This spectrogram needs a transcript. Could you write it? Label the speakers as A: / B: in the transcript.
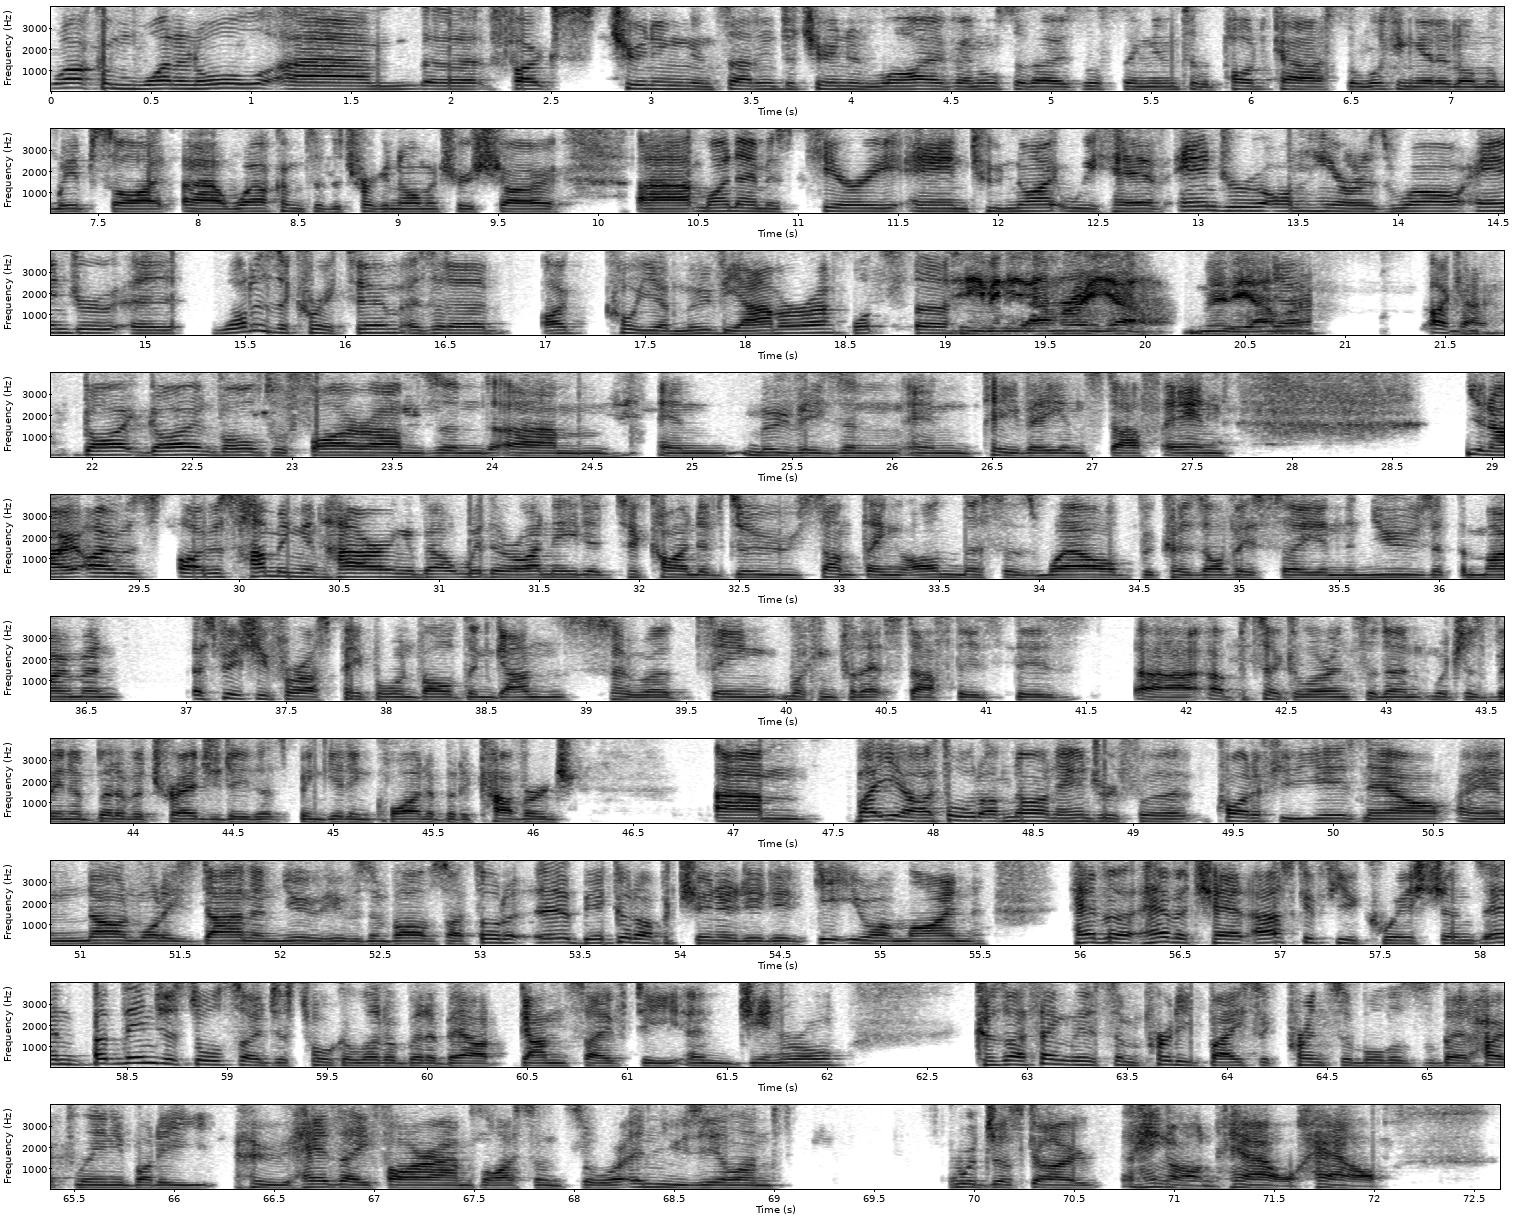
A: welcome one and all, um, the folks tuning and starting to tune in live, and also those listening into the podcast or looking at it on the website. Uh, welcome to the Triggernometry Show. Uh, my name is Kerry, and tonight we have Andrew on here as well. Andrew, uh, what is the correct term? Is it a, I call you a movie armorer? What's the.
B: TV armorer, yeah, movie armorer. Yeah.
A: Okay, guy guy involved with firearms and um and movies and and TV and stuff and you know, I was I was humming and hawing about whether I needed to kind of do something on this as well, because obviously in the news at the moment, especially for us people involved in guns who are seeing looking for that stuff, there's there's uh, a particular incident which has been a bit of a tragedy that's been getting quite a bit of coverage. Um, but yeah, I thought I've known Andrew for quite a few years now and known what he's done and knew he was involved. So I thought it'd be a good opportunity to get you online have a have a chat, ask a few questions, and but then just also just talk a little bit about gun safety in general, because I think there's some pretty basic principles that hopefully anybody who has a firearms license or in New Zealand would just go, hang on, how how.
